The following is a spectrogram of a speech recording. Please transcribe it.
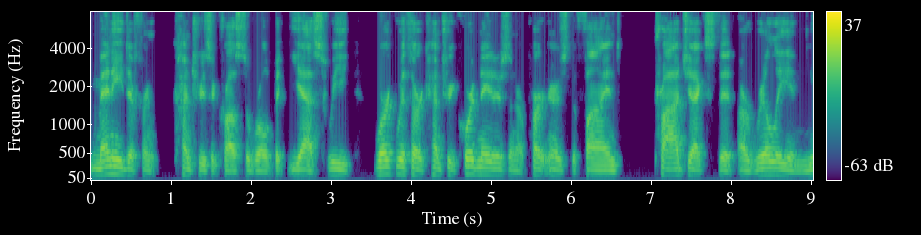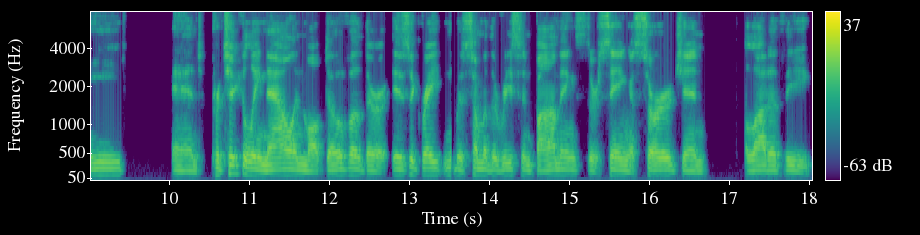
many different countries across the world. But yes, we work with our country coordinators and our partners to find projects that are really in need. And particularly now in Moldova, there is a great, with some of the recent bombings, they're seeing a surge in a lot of the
